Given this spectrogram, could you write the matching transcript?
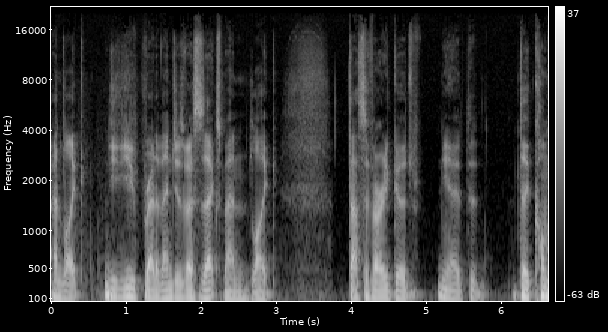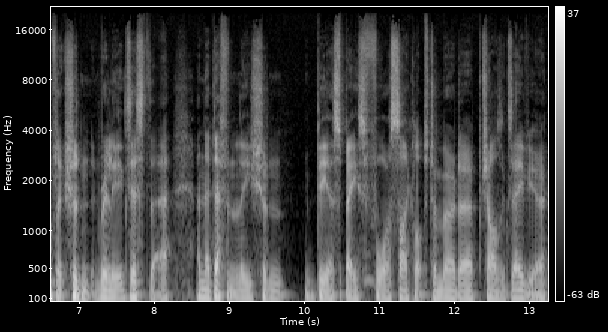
And like, you, you've read Avengers versus X Men, like, that's a very good, you know, the the conflict shouldn't really exist there, and there definitely shouldn't be a space for Cyclops to murder Charles Xavier.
